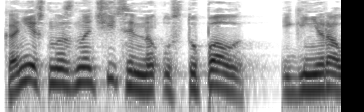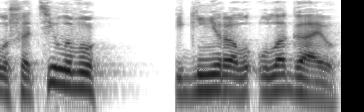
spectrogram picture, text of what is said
конечно, значительно уступал и генералу Шатилову, и генералу Улагаю.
